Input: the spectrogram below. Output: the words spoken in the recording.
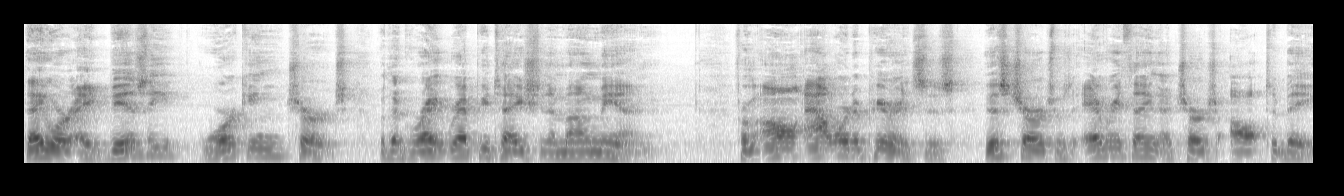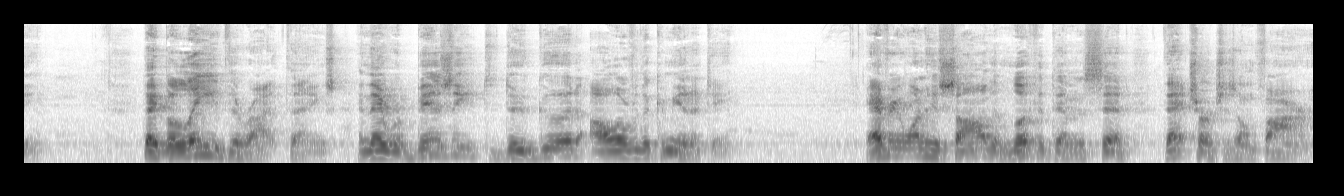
They were a busy, working church with a great reputation among men. From all outward appearances, this church was everything a church ought to be. They believed the right things, and they were busy to do good all over the community. Everyone who saw them looked at them and said, That church is on fire.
